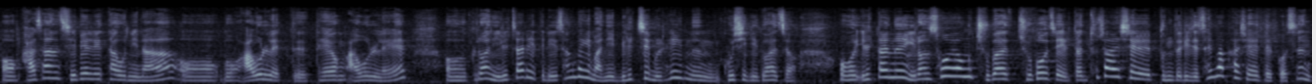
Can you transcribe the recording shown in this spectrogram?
어, 가산 지벨리타운이나 어, 뭐 아울렛, 대형 아울렛 어, 그런 일자리들이 상당히 많이 밀집을 해 있는 곳이기도 하죠. 어, 일단은 이런 소형 주가, 주거지에 일단 투자하실 분들이 이제 생각하셔야 될 것은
